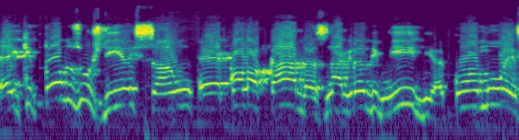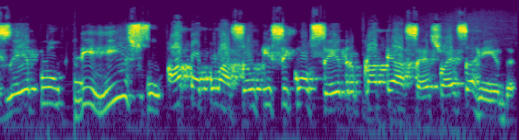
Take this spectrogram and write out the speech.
é, e que todos os dias são é, colocadas na grande mídia como exemplo de risco à população que se concentra para ter acesso a essa renda.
